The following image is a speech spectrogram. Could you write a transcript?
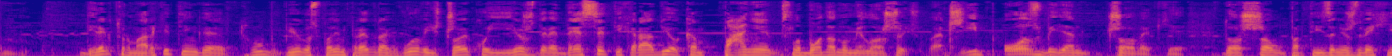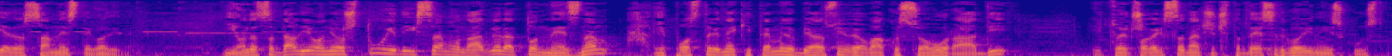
um, direktor marketinga je tu bio gospodin Predrag Vujović, čovjek koji je još 90-ih radio kampanje Slobodanu Miloševiću. Znači, i ozbiljan čovjek je došao u Partizan još 2018. godine. I onda sad da li je on još tu ili ih samo nadgleda, to ne znam, ali je postavio neki temelj, objasnio, evo ovako se ovo radi i to je čovjek sa znači 40 godina iskustva.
